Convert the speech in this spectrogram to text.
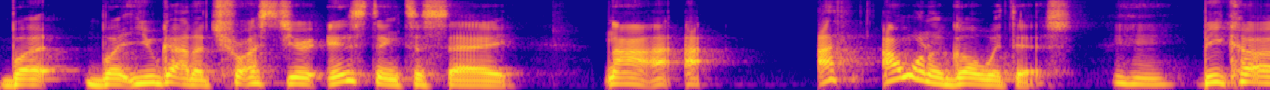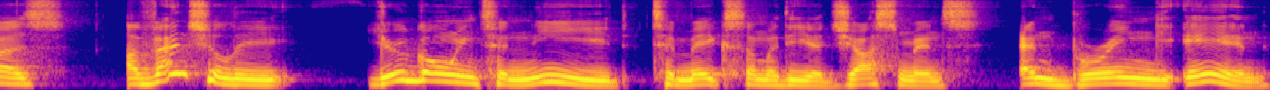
But but you got to trust your instinct to say, nah, I I, I, I want to go with this Mm-hmm. because eventually you're going to need to make some of the adjustments and bring in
